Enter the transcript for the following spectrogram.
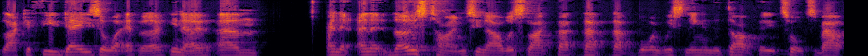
like a few days or whatever. You know, um, and and at those times, you know, I was like that that that boy whistling in the dark that it talks about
